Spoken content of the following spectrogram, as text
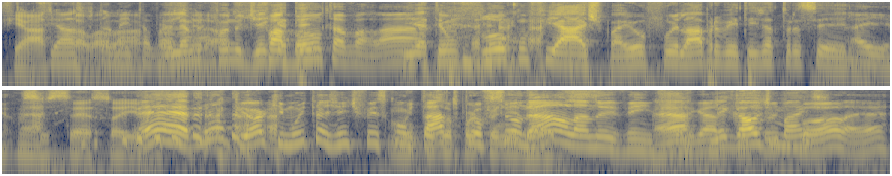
Fiasco, Fiasco tava também lá, tava Eu lembro que foi no dia Fabão que ia ter, tava lá. ia ter um flow com fiaspo. Aí eu fui lá, aproveitei e já trouxe ele. Aí, ó. Sucesso aí. É, não, pior que muita gente fez contato profissional lá no evento, É, tá ligado? legal Foi show de demais. bola, é.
